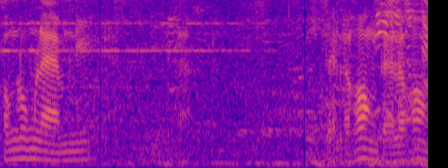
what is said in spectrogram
ของโรงแรมนี้ แต่ละห้องแต่ละห้อง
